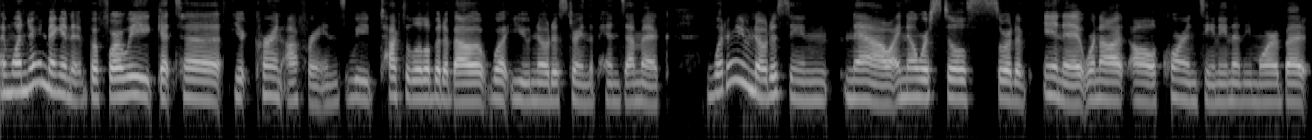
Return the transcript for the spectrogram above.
I'm wondering, Megan, eh, before we get to your current offerings, we talked a little bit about what you noticed during the pandemic. What are you noticing now? I know we're still sort of in it. We're not all quarantining anymore, but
